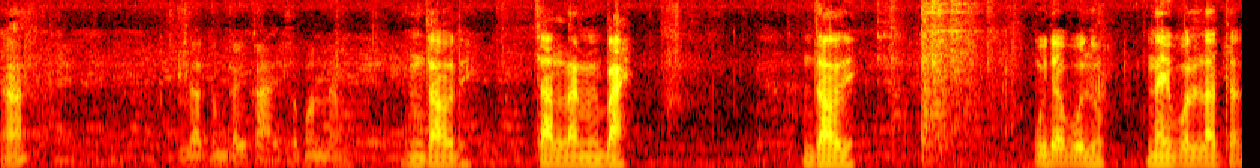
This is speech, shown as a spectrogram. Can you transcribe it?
हा? तुला अजून काही खायचं पण नाही जाऊ दे. चालला मी बाय. जाऊ दे. उद्या बोलू. नाही बोलला तर.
